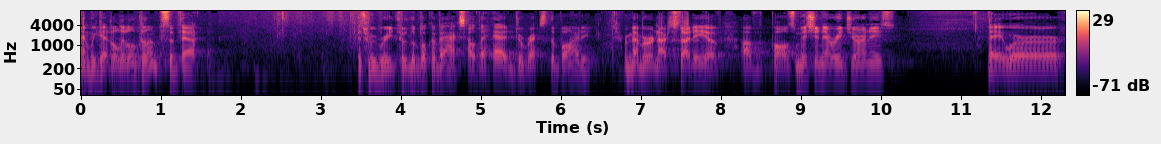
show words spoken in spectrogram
And we get a little glimpse of that as we read through the book of Acts, how the head directs the body. Remember in our study of, of Paul's missionary journeys? They were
